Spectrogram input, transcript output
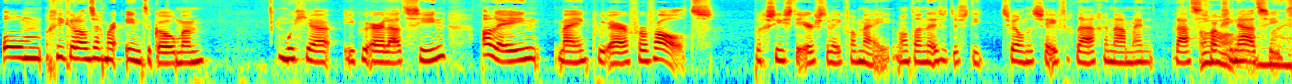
om Griekenland zeg maar in te komen, moet je je QR laten zien. Alleen mijn QR vervalt precies de eerste week van mei. Want dan is het dus die 270 dagen na mijn laatste vaccinatie. Oh, mijn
